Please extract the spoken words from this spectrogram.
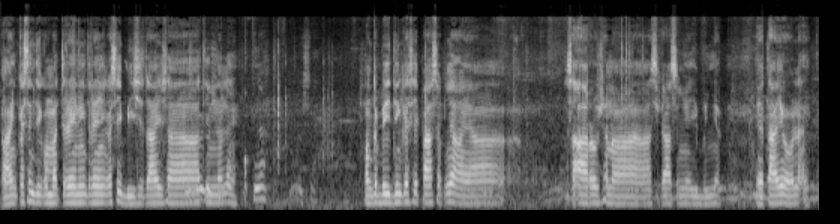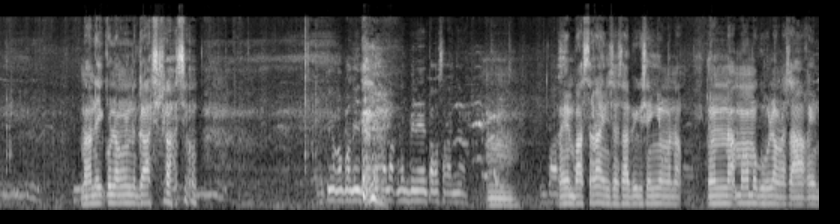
Akin kasi hindi ko ma-training-training kasi busy tayo sa team na ano eh. Pakpak niya. Panggabi din kasi pasok niya, kaya sa araw siya nakasikaso niya ibon niya. Kaya tayo, wala eh. Nanay ko lang nag-asikaso. Ito yung kapatid yung anak ng binenta ko sa kanya. Mm. Yung. Ayun, Basra, yung sasabi ko sa inyo, anak, yung na, mga magulang na sa akin.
